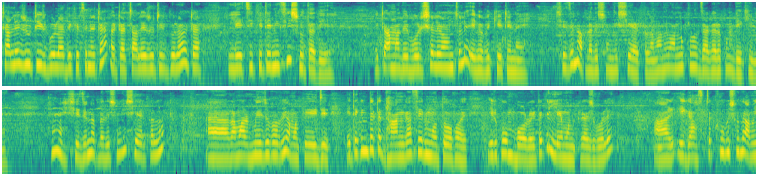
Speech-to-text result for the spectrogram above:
চালের রুটির গোলা দেখেছেন এটা? এটা চালের রুটির গোলা, এটা লেচি কেটে নিয়েছি সুতা দিয়ে। এটা আমাদের বরিশালের অঞ্চলে এইভাবে কেটে নেয়। সেজন্য আপনাদের সঙ্গে শেয়ার করলাম। আমি অন্য কোনো জায়গা এরকম দেখি না। হ্যাঁ সেজন্য আপনাদের সঙ্গে শেয়ার করলাম। আর আমার মেজো ভাবি আমাকে এই যে, এটা কিন্তু একটা ধান গাছের মতো হয়, এরকম বড়, এটাকে লেমন ক্র্যাশ বলে। আর এই গাছটা খুবই সুন্দর, আমি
